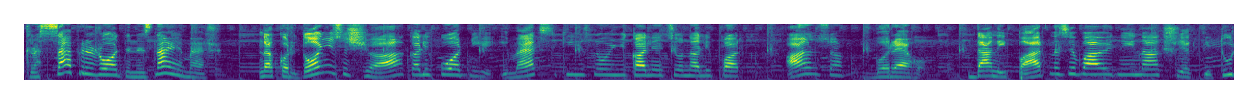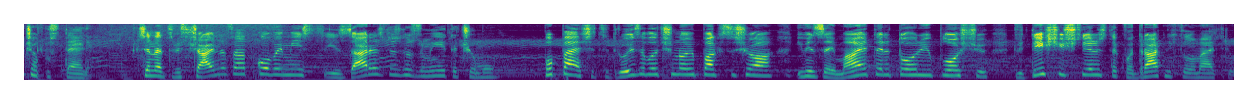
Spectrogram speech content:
Краса природи не знає меж. На кордоні США, Каліфорнії і Мексики існує унікальний національний парк Анза Борего. Даний парк називають не інакше як квітуча пустеля. Це надзвичайно загадкове місце, і зараз ви зрозумієте чому. По-перше, це другий за величиною парк США, і він займає територію площею 2400 квадратних кілометрів.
